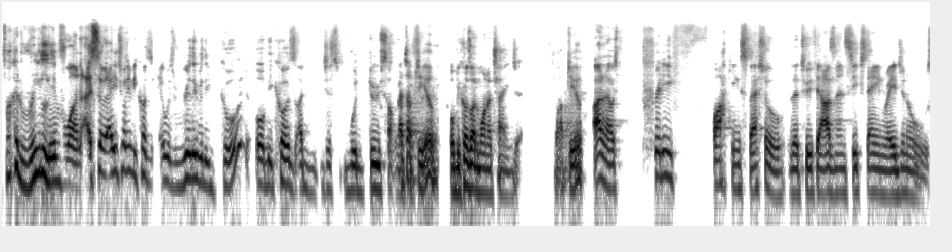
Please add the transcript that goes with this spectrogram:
if I could relive one, uh, so are you talking because it was really, really good, or because I just would do something? That's up to you. or because I'd want to change it. Up to you. I don't know. It's pretty fucking special. The 2016 regionals,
